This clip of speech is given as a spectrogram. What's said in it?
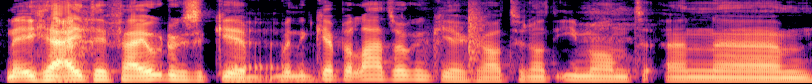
Nee, ja, het heeft hij ook nog eens een keer. Eh. ik heb het laatst ook een keer gehad. Toen had iemand een. ehm,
